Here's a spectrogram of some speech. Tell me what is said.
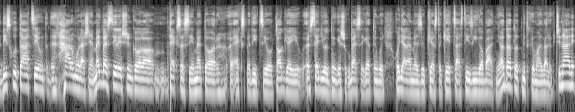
diszkutációnk, három órás ilyen megbeszélésünk, ahol a Texasi Meteor expedíció tagjai összegyűltünk, és akkor beszélgettünk, hogy hogy elemezzük ki ezt a 210 gigabátnyi adatot, mit kell majd velük csinálni.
